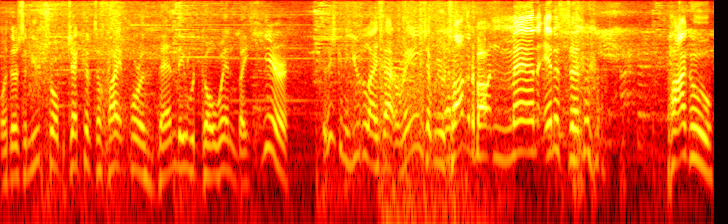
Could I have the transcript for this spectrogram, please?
or there's a neutral objective to fight for, then they would go in. But here, they're just going to utilize that range that we were talking about, and man, Innocent, Pagu,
